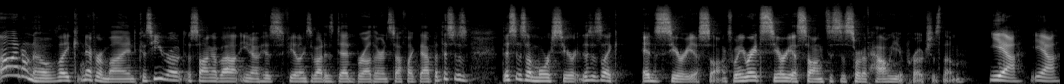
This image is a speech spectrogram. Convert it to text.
Oh, I don't know. Like, never mind, because he wrote a song about you know his feelings about his dead brother and stuff like that. But this is this is a more serious. This is like Ed's serious songs. When he writes serious songs, this is sort of how he approaches them. Yeah, yeah,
